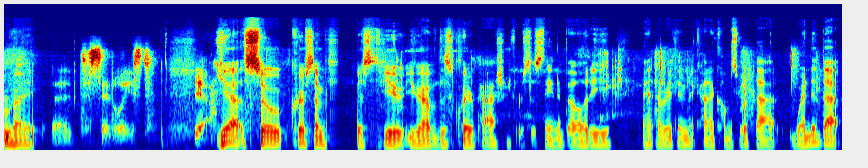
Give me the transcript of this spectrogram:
right. uh, to say the least. Yeah. Yeah so chris i'm curious you you have this clear passion for sustainability and everything that kind of comes with that. When did that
